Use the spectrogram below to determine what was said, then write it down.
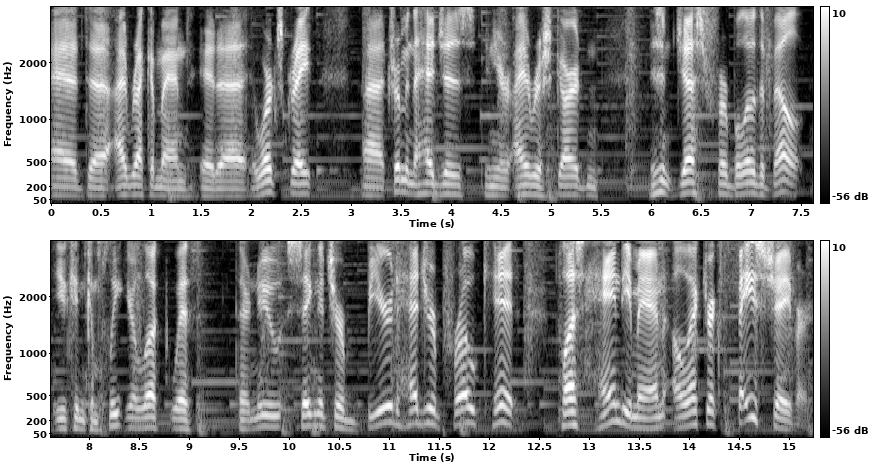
And uh, I recommend it. Uh, it works great. Uh, trimming the hedges in your Irish garden isn't just for below the belt. You can complete your look with their new signature Beard Hedger Pro kit plus Handyman electric face shaver.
